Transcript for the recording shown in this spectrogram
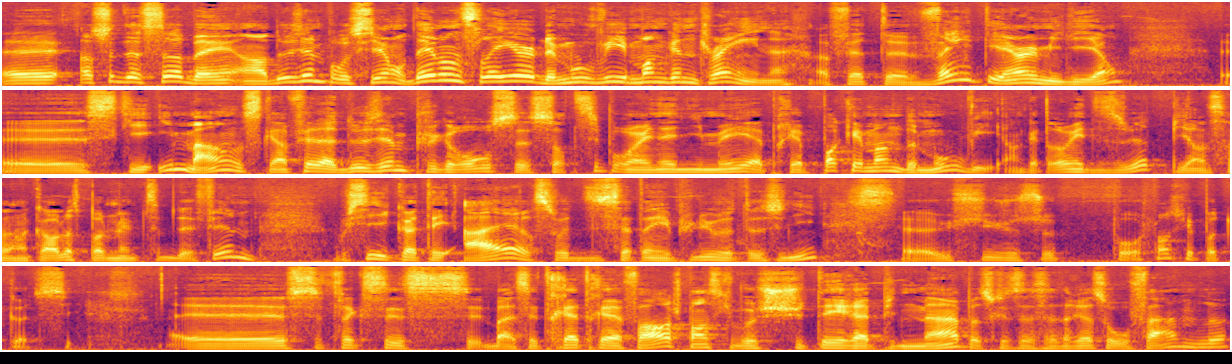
Euh, ensuite de ça, ben, en deuxième position, Demon Slayer, The Movie Mungan Train, a fait euh, 21 millions. Euh, ce qui est immense, qu'en fait la deuxième plus grosse sortie pour un animé après Pokémon The Movie en 98, puis en- encore là c'est pas le même type de film. Aussi il est coté R, soit 17 ans et plus aux États-Unis. Euh, ici je sais pas, je pense qu'il n'y a pas de cote ici. Euh, ben, c'est très très fort. Je pense qu'il va chuter rapidement parce que ça s'adresse aux fans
